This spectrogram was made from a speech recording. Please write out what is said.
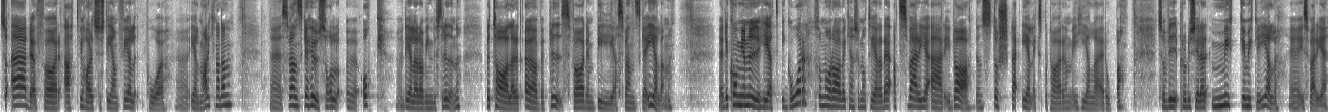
så är det för att vi har ett systemfel på eh, elmarknaden. Eh, svenska hushåll eh, och delar av industrin betalar ett överpris för den billiga svenska elen. Eh, det kom ju en nyhet igår, som några av er kanske noterade, att Sverige är idag den största elexportören i hela Europa. Så vi producerar mycket, mycket el eh, i Sverige.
